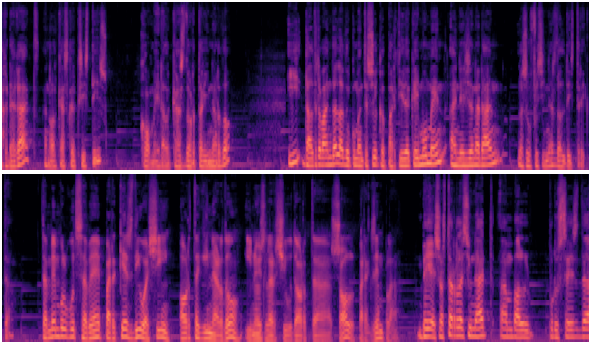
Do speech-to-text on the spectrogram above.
agregat, en el cas que existís, com era el cas d'Horta Guinardó, i, d'altra banda, la documentació que a partir d'aquell moment anés generant les oficines del districte. També hem volgut saber per què es diu així, Horta Guinardó, i no és l'arxiu d'Horta Sol, per exemple. Bé, això està relacionat amb el procés de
